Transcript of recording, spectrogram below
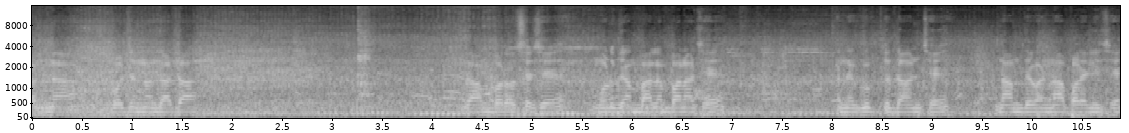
આજના ભોજનના દાતા રામ ભરોસે છે. મૂળ ગામ બાલંપાના છે અને ગુપ્તદાન છે. નામ દેવા ના પાડેલી છે.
